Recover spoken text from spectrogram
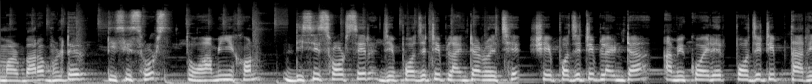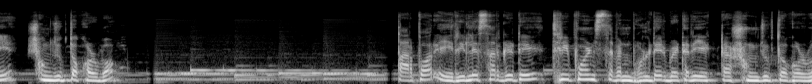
আমার বারো ভোল্টের ডিসি সোর্স তো আমি এখন ডিসি সোর্সের যে পজিটিভ লাইনটা রয়েছে, সেই পজিটিভ লাইনটা আমি কয়েলের পজিটিভ তারে সংযুক্ত করব। তারপর এই রিলে সার্কিটে থ্রি পয়েন্ট সেভেন ভোল্টের ব্যাটারি একটা সংযুক্ত করব।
